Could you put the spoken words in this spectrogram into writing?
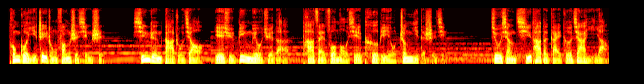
通过以这种方式行事，新任大主教也许并没有觉得他在做某些特别有争议的事情，就像其他的改革家一样。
